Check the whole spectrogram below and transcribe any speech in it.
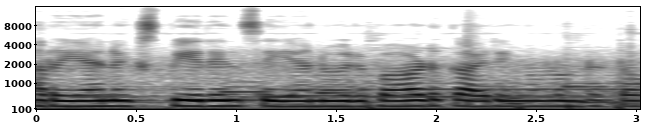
അറിയാനും എക്സ്പീരിയൻസ് ചെയ്യാനും ഒരുപാട് കാര്യങ്ങളുണ്ട് കേട്ടോ.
